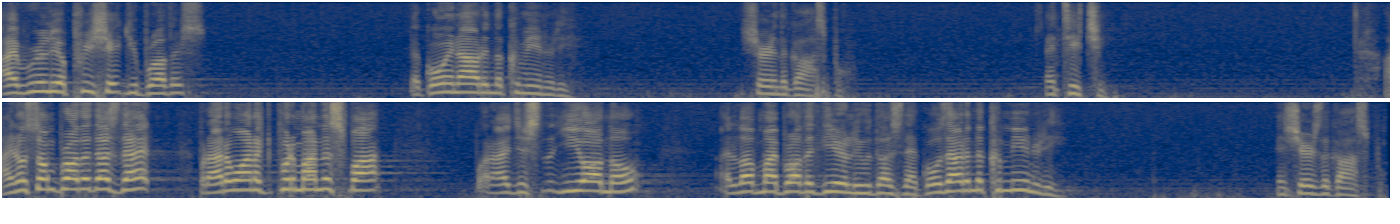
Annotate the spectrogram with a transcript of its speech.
I really appreciate you, brothers, that going out in the community, sharing the gospel, and teaching. I know some brother does that, but I don't want to put him on the spot. But I just, you all know, I love my brother dearly who does that. Goes out in the community and shares the gospel.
